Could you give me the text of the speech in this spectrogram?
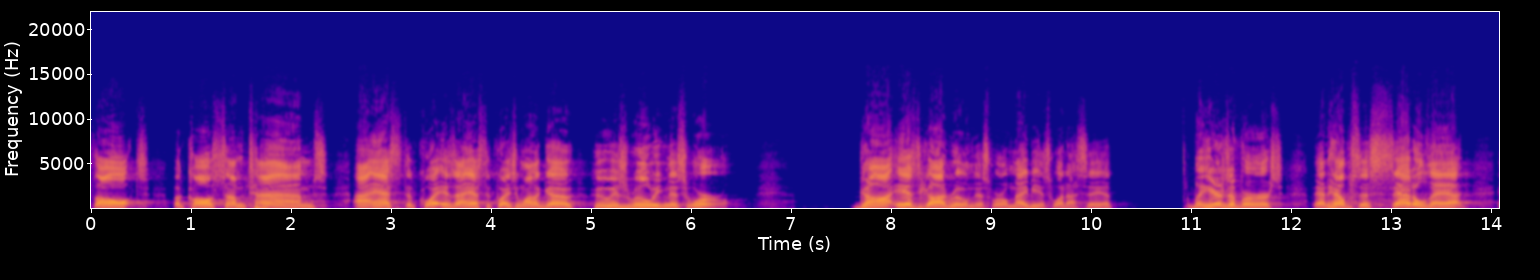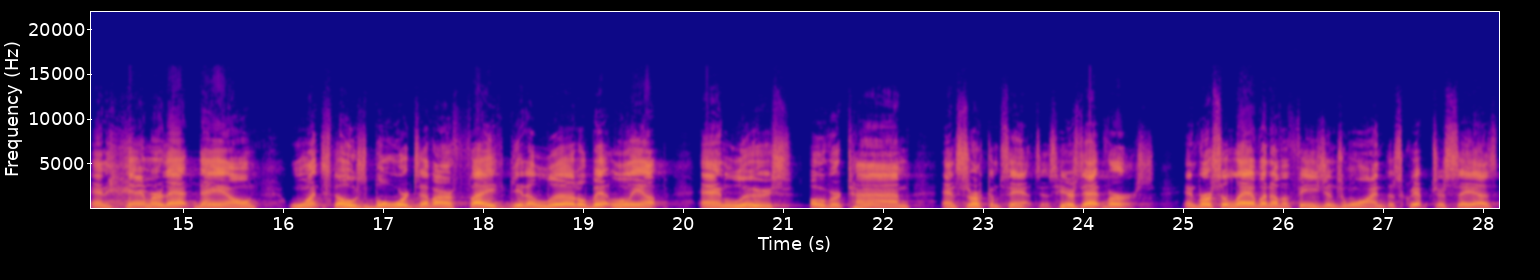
thoughts, because sometimes I asked the as I asked the question a while ago, who is ruling this world? God is God ruling this world? Maybe it's what I said. But here's a verse that helps us settle that and hammer that down once those boards of our faith get a little bit limp and loose over time and circumstances. Here's that verse. In verse 11 of Ephesians 1, the scripture says,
